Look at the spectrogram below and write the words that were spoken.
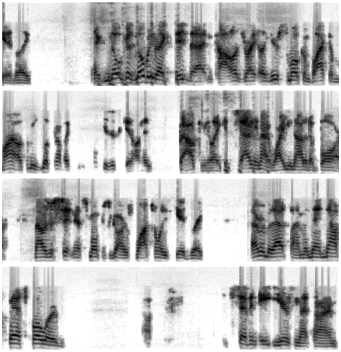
kid like. Like no, because nobody like did that in college, right? Like you're smoking black and mild. Somebody's looking up like, who is this kid on his balcony? Like it's Saturday night. Why are you not at a bar? And I was just sitting there smoking cigars, watching all these kids. Like I remember that time. And then now fast forward seven, eight years in that time,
